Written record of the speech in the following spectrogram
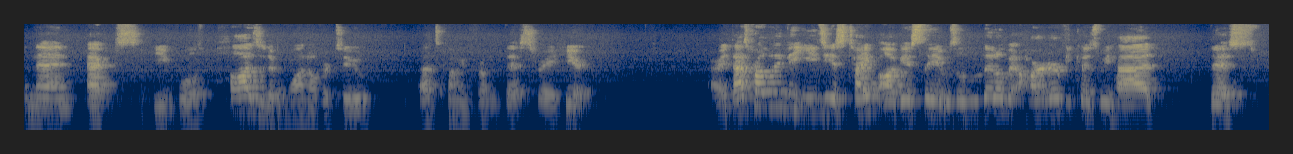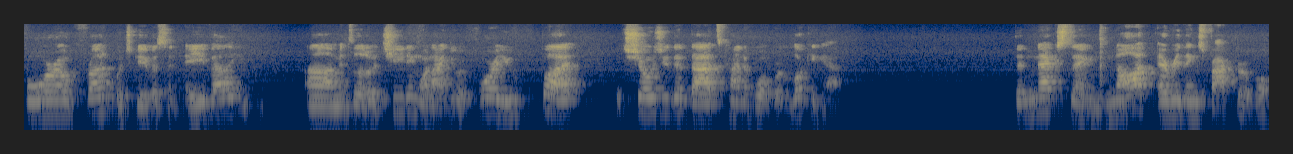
And then x equals positive 1 over 2. That's coming from this right here. All right, that's probably the easiest type. Obviously, it was a little bit harder because we had this 4 out front, which gave us an a value. Um, it's a little bit cheating when I do it for you, but it shows you that that's kind of what we're looking at. The next thing, not everything's factorable.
